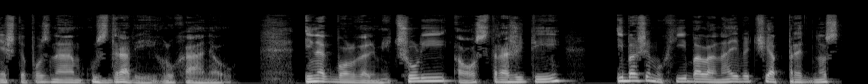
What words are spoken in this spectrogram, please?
než to poznám u zdravých hlucháňov. Inak bol veľmi čulý a ostražitý, iba že mu chýbala najväčšia prednosť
